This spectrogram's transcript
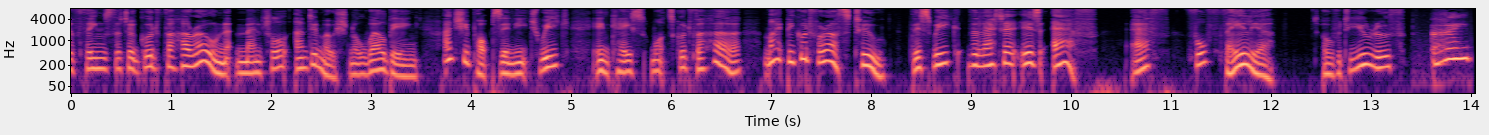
of things that are good for her own mental and emotional well-being, and she pops in each week in case what's good for her might be good for us too. This week the letter is F. F for failure. Over to you, Ruth. I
